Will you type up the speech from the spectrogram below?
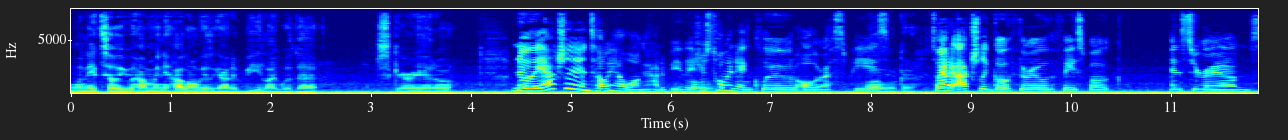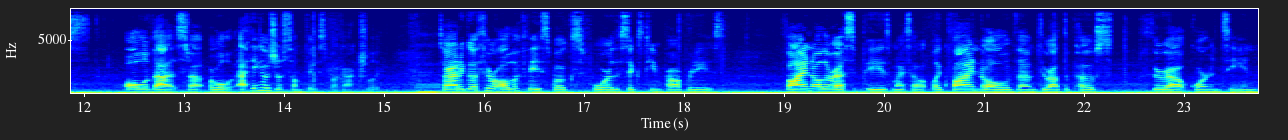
when they tell you how many how long it's got to be? Like was that scary at all? no, they actually didn't tell me how long it had to be. They just Oh. told me to include all the recipes. Oh, okay. So I had to actually go through the Facebook, Instagrams, all of that stuff. Well, I think it was just on Facebook actually. Mhm. So I had to go through all the Facebooks for the 16 properties, find all the recipes myself, like find all of them throughout the post, throughout quarantine,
